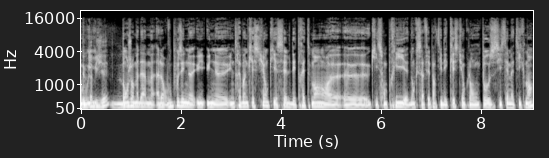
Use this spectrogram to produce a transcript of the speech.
Docteur Biget Bonjour madame. Alors vous posez une, une, une très bonne question qui est celle des traitements euh, euh, qui sont pris. Donc ça fait partie des questions que l'on pose systématiquement.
